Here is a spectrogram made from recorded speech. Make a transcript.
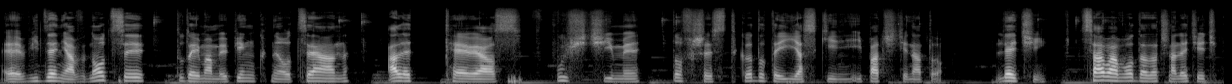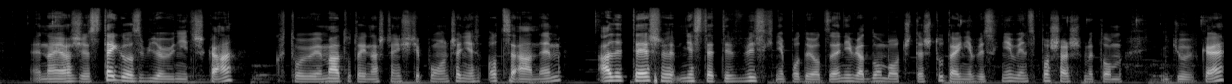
e, widzenia w nocy. Tutaj mamy piękny ocean, ale teraz wpuścimy to wszystko do tej jaskini i patrzcie na to. Leci. Cała woda zaczyna lecieć e, na razie z tego zbiorniczka, który ma tutaj na szczęście połączenie z oceanem, ale też e, niestety wyschnie po drodze. Nie wiadomo, czy też tutaj nie wyschnie, więc poszerzmy tą dziurkę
